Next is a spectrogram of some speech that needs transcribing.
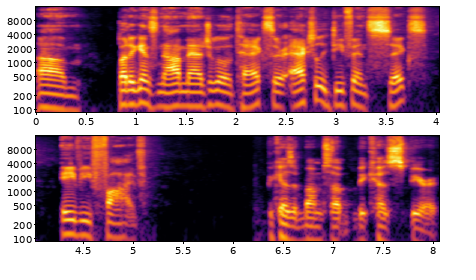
Um, but against non-magical attacks, they're actually defense six, AV five. because it bumps up because spirit.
